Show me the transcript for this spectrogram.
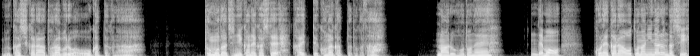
昔からトラブルは多かったかな。友達に金貸して帰ってこなかったとかさ。なるほどね。でも、これから大人になるんだし、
